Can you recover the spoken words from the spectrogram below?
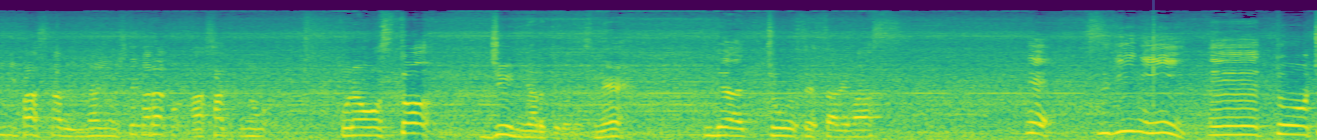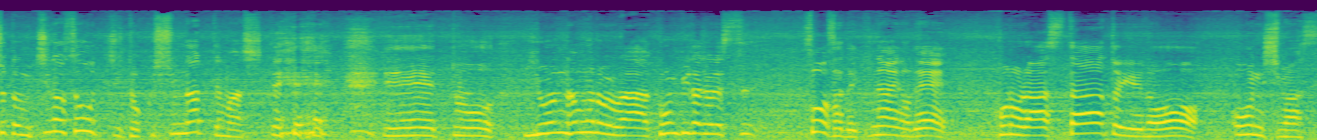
ミリパスカルになるようにしてからあさっきのこれを押すと10になるということですね。では調節されます。で次に、えーと、ちょっとうちの装置特殊になってまして えといろんなものはコンピュータ上で操作できないのでこのラスターというのをオンにします。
